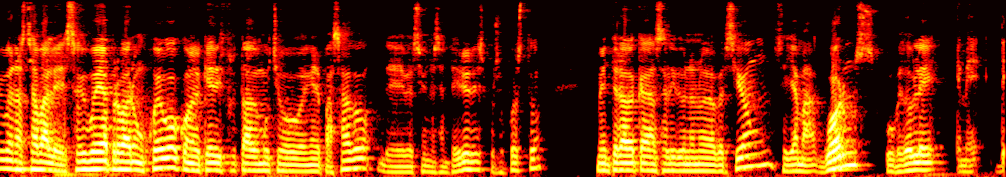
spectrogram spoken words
Muy buenas chavales, hoy voy a probar un juego con el que he disfrutado mucho en el pasado, de versiones anteriores por supuesto. Me he enterado que ha salido una nueva versión, se llama Worms WMD.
